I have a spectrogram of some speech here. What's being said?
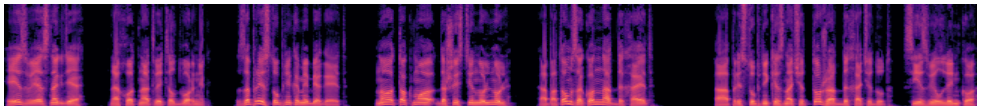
«Известно где», — охотно ответил дворник. «За преступниками бегает. Но токмо до 6.00, а потом законно отдыхает». «А преступники, значит, тоже отдыхать идут?» — съязвил Ленько.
